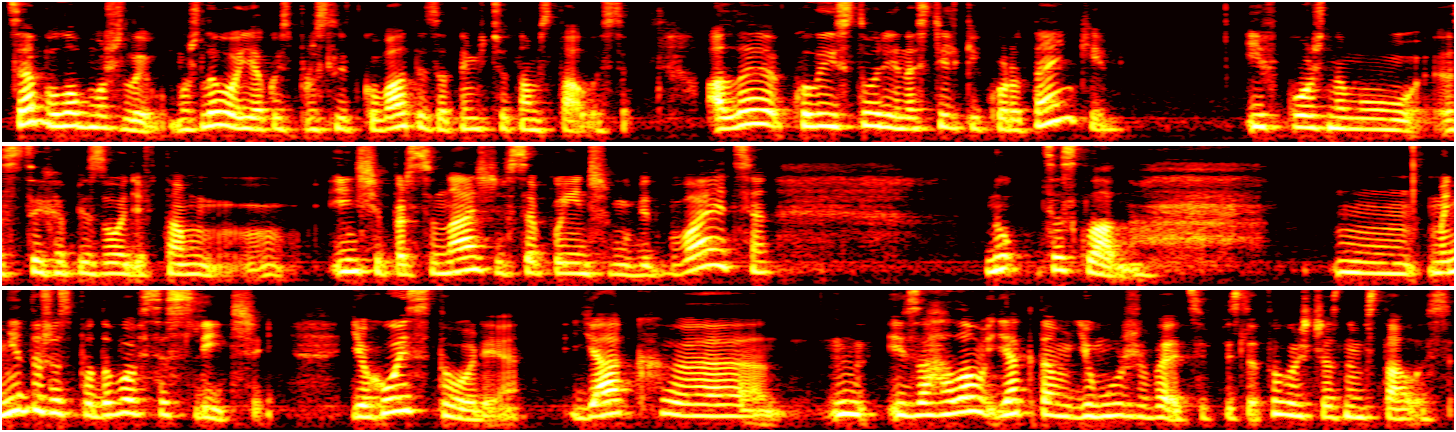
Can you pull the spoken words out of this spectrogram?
це було б можливо. Можливо, якось прослідкувати за тим, що там сталося. Але коли історії настільки коротенькі, і в кожному з цих епізодів там е, інші персонажі, все по-іншому відбувається. Ну, це складно. Мені дуже сподобався слідчий, його історія, як е, і загалом, як там йому живеться після того, що з ним сталося.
